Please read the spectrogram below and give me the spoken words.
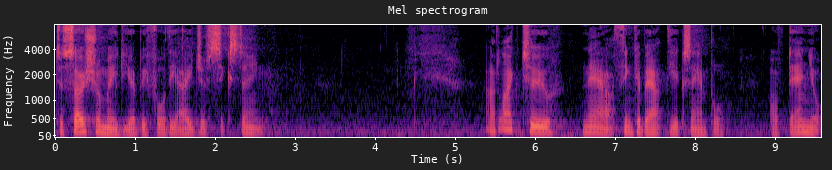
to social media before the age of 16. I'd like to now think about the example of Daniel.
